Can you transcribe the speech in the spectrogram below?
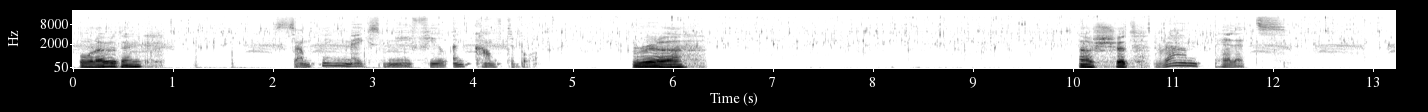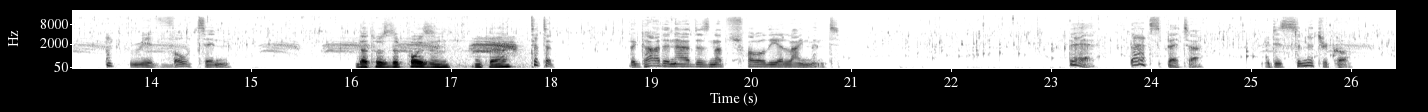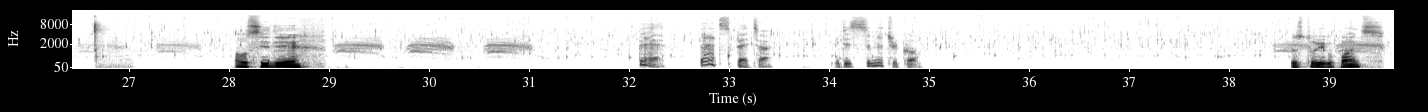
For everything. Something makes me feel uncomfortable. Really? Oh shit. Brown pellets. Revolting. That was the poison. Okay. The gardener does not follow the alignment. There, that's better. It is symmetrical. Oh, OCD. There, that's better. It is symmetrical. Just two eagle points.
